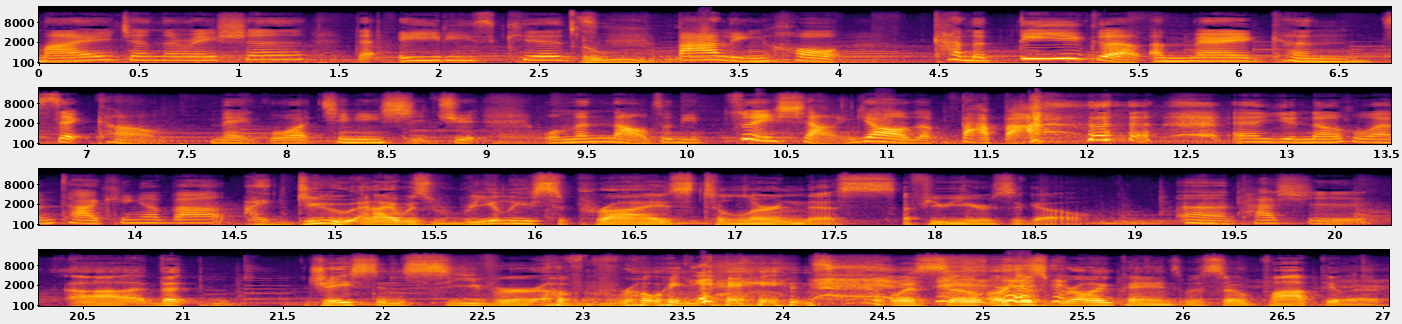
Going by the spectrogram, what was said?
my generation the 80s kids，八零后看的第一个 American sitcom。美国情景喜剧，我们脑子里最想要的爸爸，and you know who I'm talking about？ I do, and I was really surprised to learn this a few years ago. 嗯，他是 Uh, that Jason Seaver of Growing Pains was so, or just Growing Pains was so popular.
